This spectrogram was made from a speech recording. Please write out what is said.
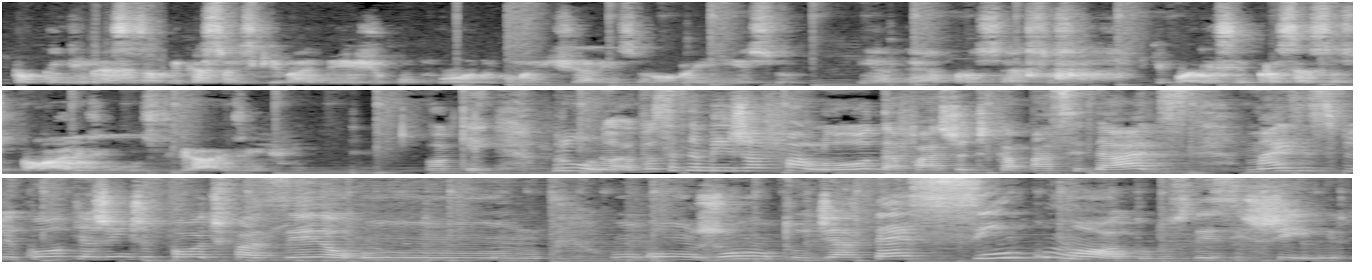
Então tem diversas aplicações que vai desde o conforto, como a gente já mencionou no início, e até processos que podem ser processos hospitalares, industriais, enfim. Ok. Bruno, você também já falou da faixa de capacidades, mas explicou que a gente pode fazer um, um conjunto de até cinco módulos desse chiller.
